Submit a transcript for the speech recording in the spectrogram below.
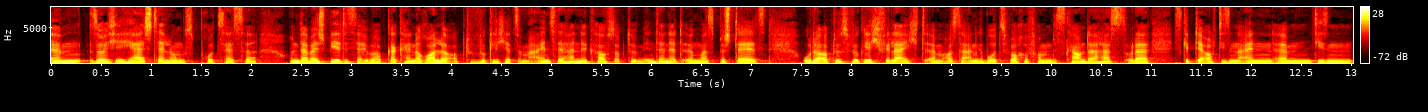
ähm, solche Herstellungsprozesse. Und dabei spielt es ja überhaupt gar keine Rolle, ob du wirklich jetzt im Einzelhandel kaufst, ob du im Internet irgendwas bestellst oder ob du es wirklich vielleicht ähm, aus der Angebotswoche vom Discounter hast. Oder es gibt ja auch diesen einen, ähm, diesen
